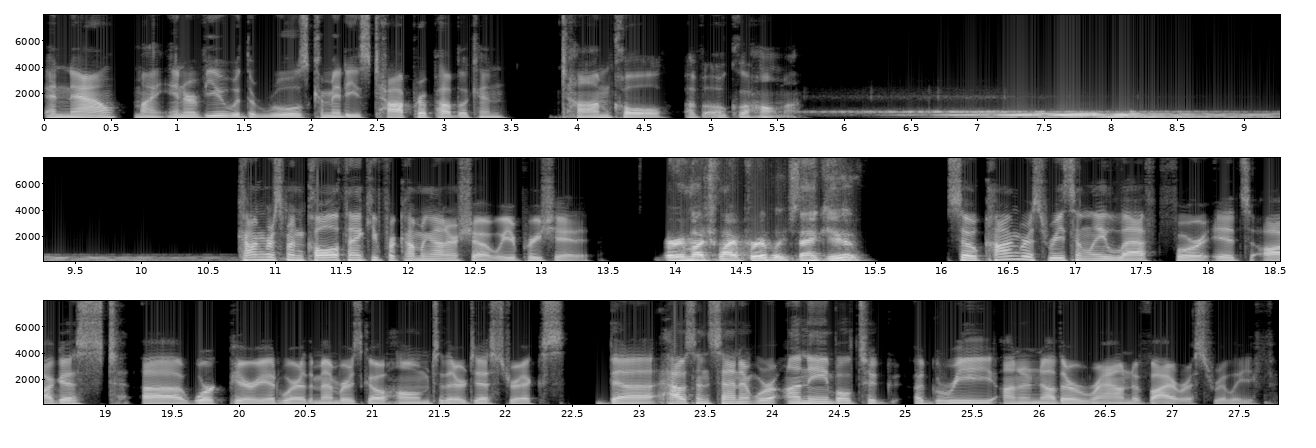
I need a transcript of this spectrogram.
And now, my interview with the Rules Committee's top Republican, Tom Cole of Oklahoma. Congressman Cole, thank you for coming on our show. We appreciate it. Very much my privilege. Thank you. So, Congress recently left for its August uh, work period where the members go home to their districts. The House and Senate were unable to agree on another round of virus relief.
